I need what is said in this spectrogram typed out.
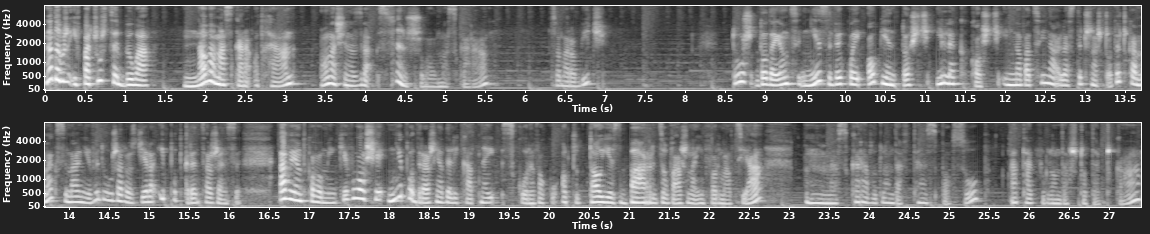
No dobrze, i w paczuszce była nowa maskara od Hean. Ona się nazywa Sensual Mascara. Co ma robić? Tusz dodający niezwykłej objętości i lekkości. Innowacyjna elastyczna szczoteczka maksymalnie wydłuża, rozdziela i podkręca rzęsy, a wyjątkowo miękkie włosie nie podrażnia delikatnej skóry wokół oczu. To jest bardzo ważna informacja. Maskara wygląda w ten sposób, a tak wygląda szczoteczka.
